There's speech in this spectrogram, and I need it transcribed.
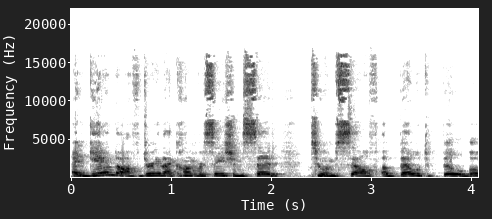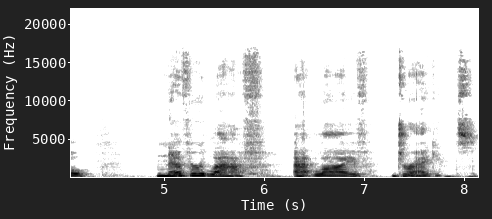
And Gandalf, during that conversation, said to himself about Bilbo, Never laugh at live dragons.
